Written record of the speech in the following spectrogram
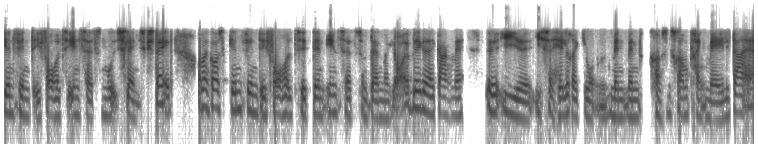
genfinde det i forhold til indsatsen mod islamisk stat, og man kan også genfinde det i forhold til den indsats, som Danmark i øjeblikket er i gang med øh, i, øh, i Sahel-regionen, men, men koncentreret omkring Mali. Der er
